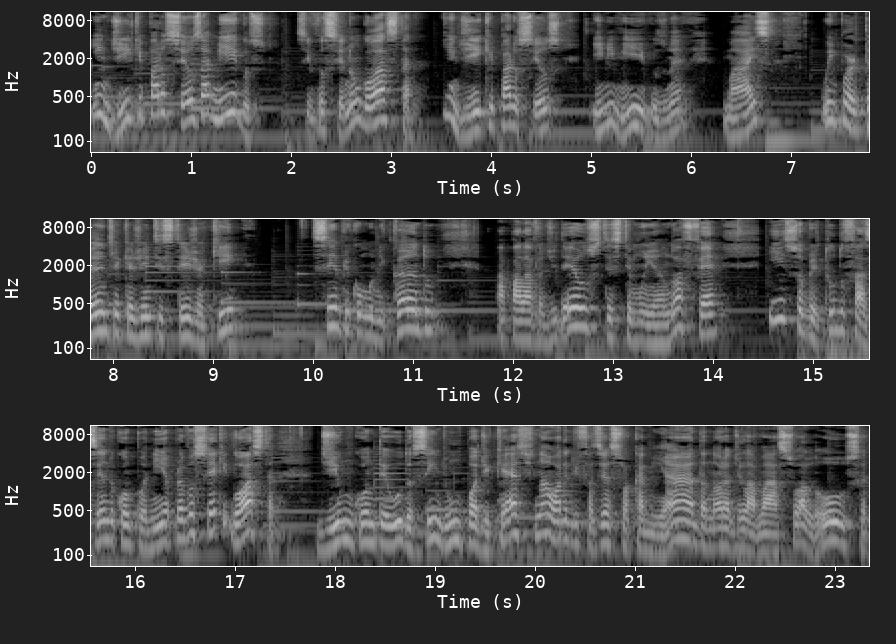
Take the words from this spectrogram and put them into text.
indique para os seus amigos. Se você não gosta, indique para os seus inimigos, né? Mas o importante é que a gente esteja aqui sempre comunicando a palavra de Deus, testemunhando a fé e, sobretudo, fazendo companhia para você que gosta de um conteúdo assim, de um podcast na hora de fazer a sua caminhada, na hora de lavar a sua louça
